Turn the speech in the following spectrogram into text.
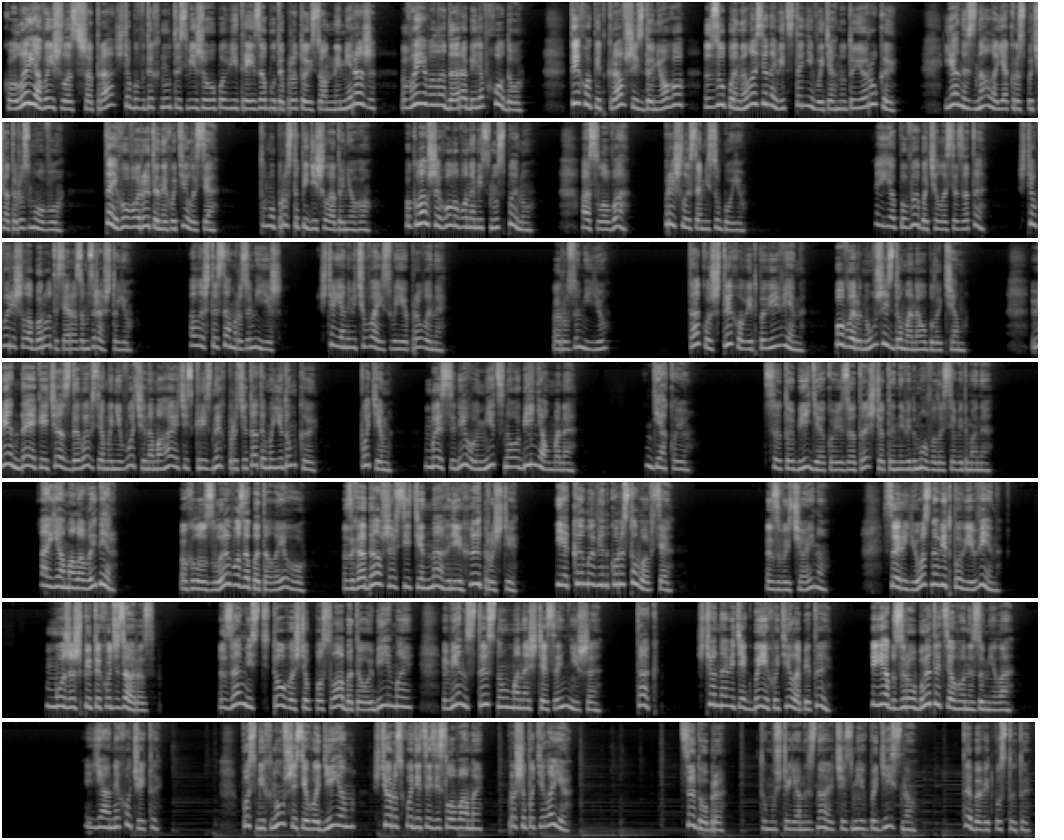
Коли я вийшла з шатра, щоб вдихнути свіжого повітря і забути про той сонний міраж, виявила дара біля входу. Тихо підкравшись до нього, зупинилася на відстані витягнутої руки. Я не знала, як розпочати розмову, та й говорити не хотілося, тому просто підійшла до нього, поклавши голову на міцну спину, а слова прийшли самі собою. Я б вибачилася за те, що вирішила боротися разом з рештою. Але ж ти сам розумієш, що я не відчуваю своєї провини. Розумію. Також тихо відповів він, повернувшись до мене обличчям. Він деякий час дивився мені в очі, намагаючись крізь них прочитати мої думки. Потім, без слів, міцно обійняв мене. Дякую. Це тобі дякую за те, що ти не відмовилася від мене. А я мала вибір? глузливо запитала його, згадавши всі ті наглі хитрощі, якими він користувався. Звичайно, серйозно відповів він. Можеш піти хоч зараз. Замість того, щоб послабити обійми, він стиснув мене ще сильніше. Так, що навіть якби і хотіла піти, я б зробити цього не зуміла. Я не хочу йти. Посміхнувшись його діям, що розходяться зі словами, прошепотіла я. Це добре, тому що я не знаю, чи зміг би дійсно тебе відпустити.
